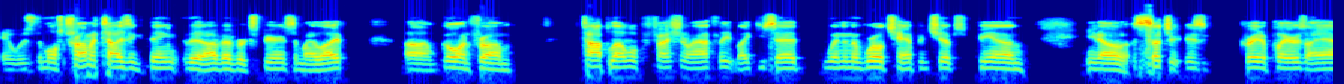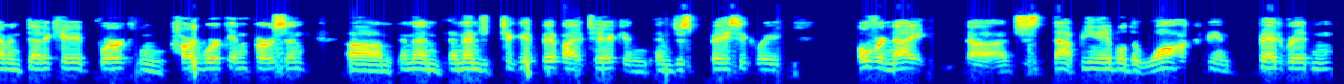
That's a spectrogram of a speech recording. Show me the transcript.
it was the most traumatizing thing that I've ever experienced in my life. Um, going from top level professional athlete, like you said, winning the world championships, being you know, such a, as great a player as I am and dedicated work and hard working person. Um, and then, and then to get bit by a tick and, and just basically overnight, uh, just not being able to walk, being bedridden,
